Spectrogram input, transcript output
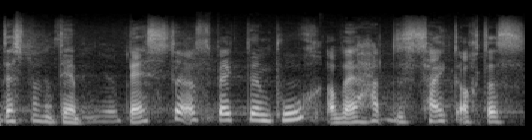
das, war der beste Aspekt im Buch, aber er hat, das zeigt auch, dass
